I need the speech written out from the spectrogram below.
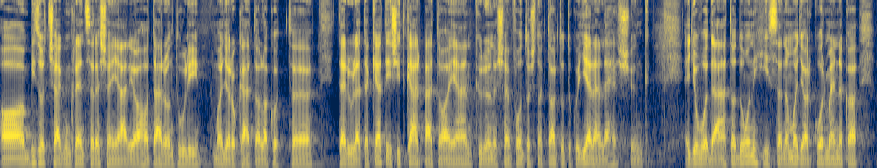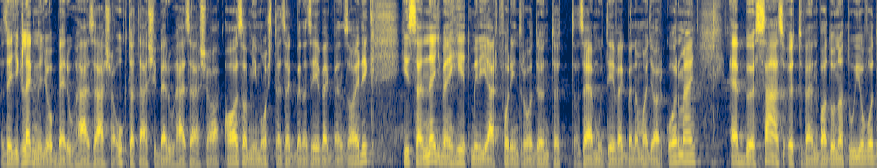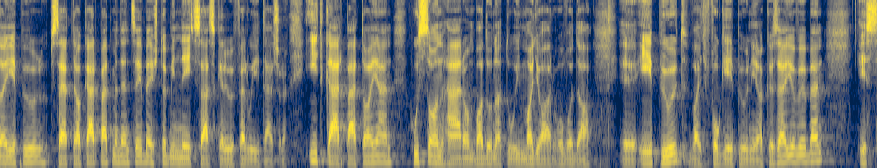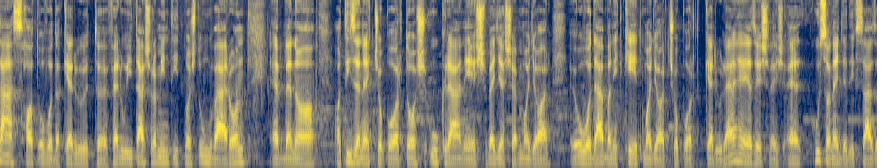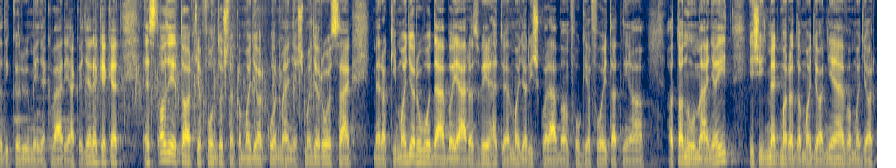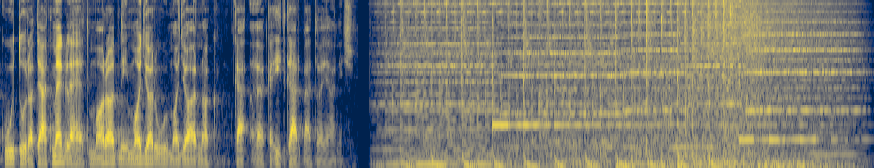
A bizottságunk rendszeresen járja a határon túli magyarok által lakott területeket, és itt Kárpátalján különösen fontosnak tartottuk, hogy jelen lehessünk egy óvoda átadón, hiszen a magyar kormánynak az egyik legnagyobb beruházása, oktatási beruházása az, ami most ezekben az években zajlik, hiszen 47 milliárd forintról döntött az elmúlt években a magyar kormány, Ebből 150 vadonatúj óvoda épül szerte a Kárpát-medencébe, és több mint 400 kerül felújításra. Itt Kárpátalján 23 vadonatúj magyar óvoda épült, vagy fog épülni a közeljövőben, és 106 óvoda került felújításra, mint itt most Ungváron, ebben a, a 11 csoportos ukrán és vegyesen magyar óvodában itt két magyar csoport kerül elhelyezésre, és 21. E, századi körülmények várják a gyerekeket. Ezt azért tartja fontosnak a magyar kormány és Magyarország, mert aki magyar óvodába jár, az vélhetően magyar iskolában fogja folytatni a, a tanulmányait, és így megmarad a magyar nyelv, a magyar kultúra, tehát meg lehet maradni magyarul magyarnak itt Kárpátalján is.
